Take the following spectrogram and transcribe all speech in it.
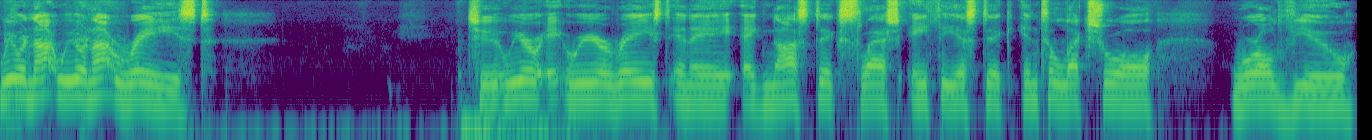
we were not we were not raised to we were we were raised in a agnostic slash atheistic intellectual worldview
